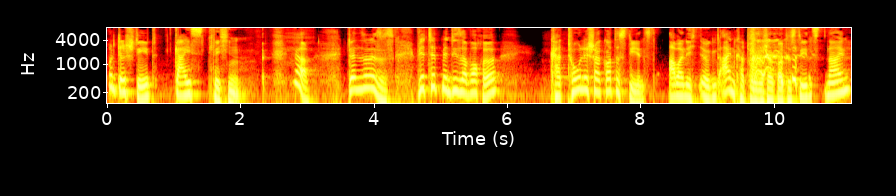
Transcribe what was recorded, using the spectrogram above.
Und da steht Geistlichen. ja, denn so ist es. Wir tippen in dieser Woche katholischer Gottesdienst. Aber nicht irgendein katholischer Gottesdienst. Nein,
